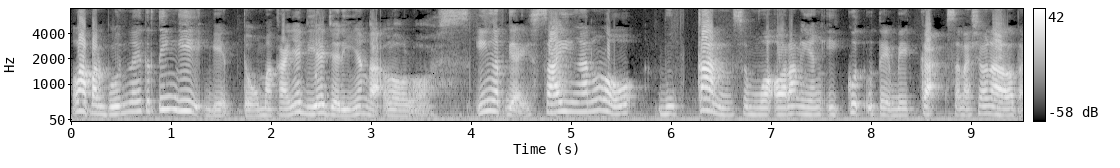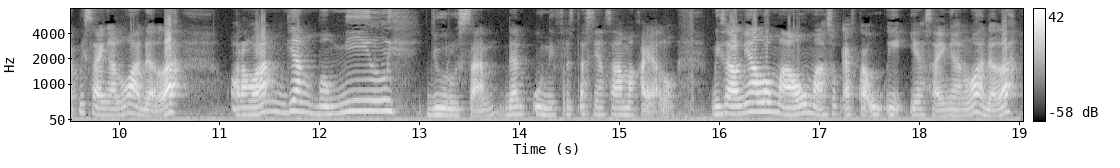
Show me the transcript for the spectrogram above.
80 nilai tertinggi gitu. Makanya dia jadinya nggak lolos. Ingat guys, saingan lo bukan semua orang yang ikut UTBK senasional, tapi saingan lo adalah orang-orang yang memilih jurusan dan universitas yang sama kayak lo. Misalnya lo mau masuk FKUI, ya saingan lo adalah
